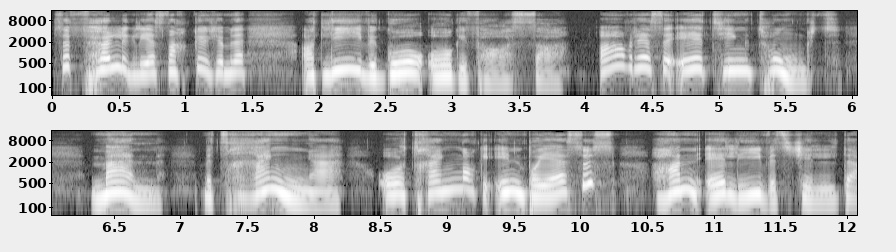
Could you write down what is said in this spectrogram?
Selvfølgelig, Jeg snakker jo ikke om det at livet går òg i faser. Av det så er ting tungt. Men vi trenger å trenge oss inn på Jesus. Han er livets kilde.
